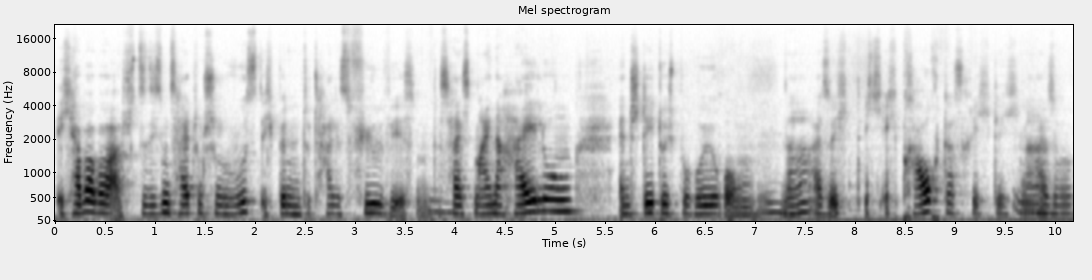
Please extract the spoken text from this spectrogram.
ich habe aber zu diesem Zeitpunkt schon gewusst, ich bin ein totales Fühlwesen. Das mhm. heißt, meine Heilung entsteht durch Berührung. Mhm. Ne? Also ich, ich, ich brauche das richtig. Ne? Mhm. Ne? Also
